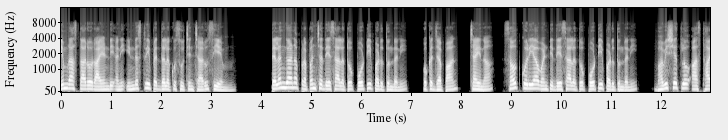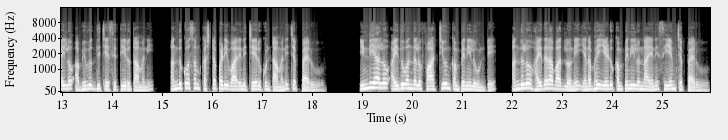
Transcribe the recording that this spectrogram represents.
ఏం రాస్తారో రాయండి అని ఇండస్ట్రీ పెద్దలకు సూచించారు సీఎం. తెలంగాణ ప్రపంచ దేశాలతో పోటీ పడుతుందని ఒక జపాన్ చైనా సౌత్ కొరియా వంటి దేశాలతో పోటీ పడుతుందని భవిష్యత్లో ఆ స్థాయిలో అభివృద్ధి చేసి తీరుతామని అందుకోసం కష్టపడి వారిని చేరుకుంటామని చెప్పారు. ఇండియాలో ఐదు వందలు ఫార్చ్యూన్ కంపెనీలు ఉంటే అందులో హైదరాబాద్లోనే ఎనభై ఏడు కంపెనీలున్నాయని సీఎం చెప్పారు.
